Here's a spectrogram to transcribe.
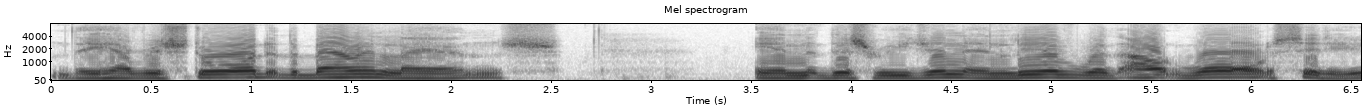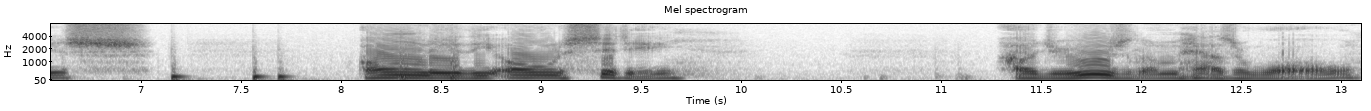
They have restored the barren lands in this region and live without walled cities. Only the old city of Jerusalem has a wall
